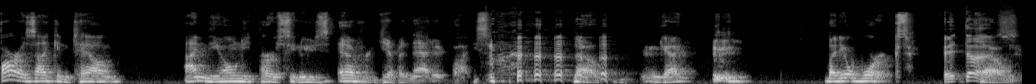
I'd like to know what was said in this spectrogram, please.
far as I can tell, I'm the only person who's ever given that advice. no, okay. but it works. It does. So,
